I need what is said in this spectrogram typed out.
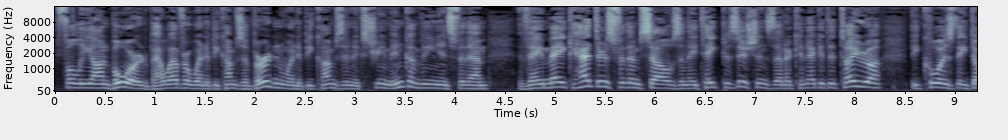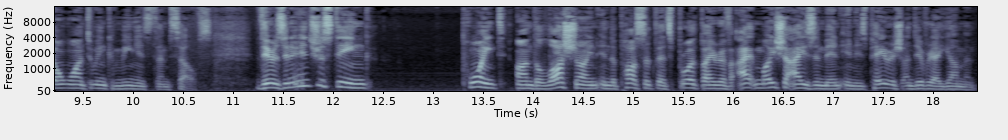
fully on board. However, when it becomes a burden, when it becomes an extreme inconvenience for them, they make headers for themselves and they take positions that are connected to Torah because they don't want to inconvenience themselves. There's an interesting point on the Lashon in the Pasuk that's brought by Rav Moshe Eisemann in his peirush on Divrei Yamim.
